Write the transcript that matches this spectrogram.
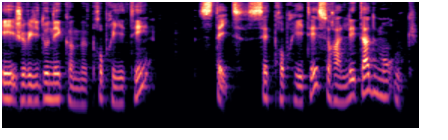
Et je vais lui donner comme propriété state. Cette propriété sera l'état de mon hook.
